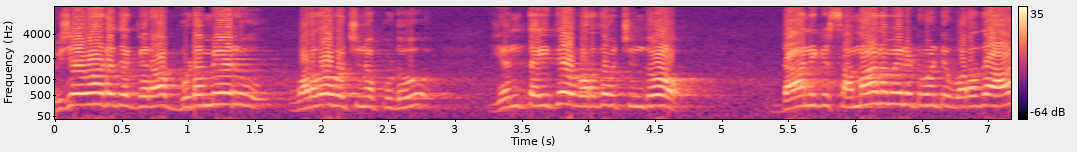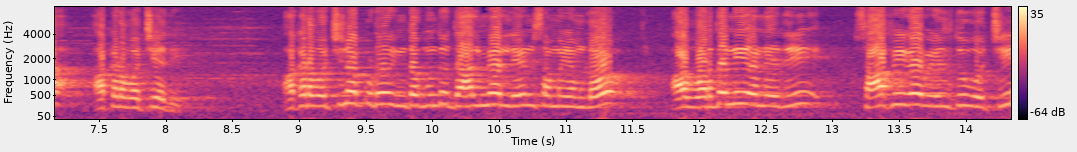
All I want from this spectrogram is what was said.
విజయవాడ దగ్గర బుడమేరు వరద వచ్చినప్పుడు ఎంతైతే వరద వచ్చిందో దానికి సమానమైనటువంటి వరద అక్కడ వచ్చేది. అక్కడ వచ్చినప్పుడు ఇంతకుముందు దాల్మేర్ లేని సమయంలో ఆ వరద నీరు అనేది సాఫీగా వెళ్తూ వచ్చి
